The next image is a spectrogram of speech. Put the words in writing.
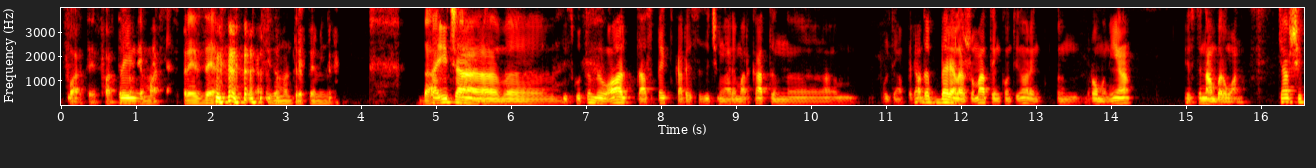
foarte, foarte, foarte mari, spre zero, ar fi să mă întreb pe mine. Da. Aici, discutând un alt aspect care, să zicem, l-a remarcat în ultima perioadă, berea la jumate în continuare în, în România este number one. Chiar și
